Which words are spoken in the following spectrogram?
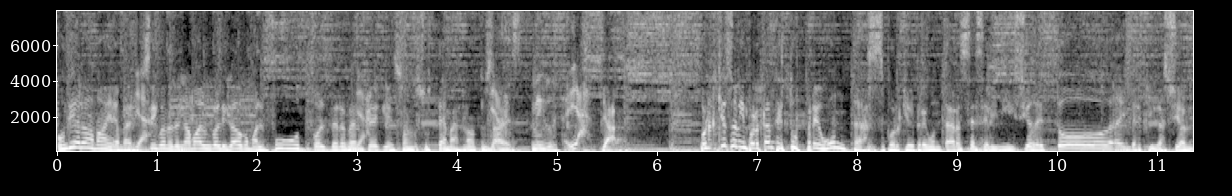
Un día lo vamos a llamar, Ya. sí, cuando tengamos algo ligado como al fútbol, de repente, Ya. que son sus temas, ¿no? Tú Ya, sabes. me gusta, ya. Ya. ¿Por qué son importantes tus preguntas? Porque preguntarse es el inicio de toda investigación.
